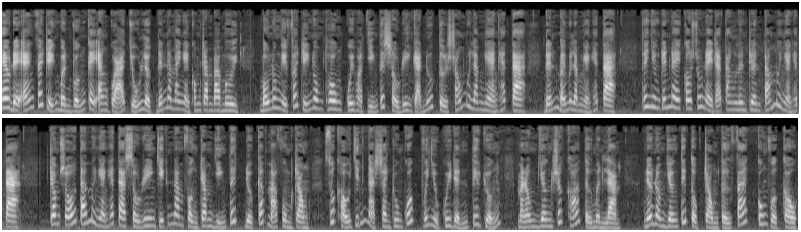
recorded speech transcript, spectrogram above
Theo đề án phát triển bền vững cây ăn quả chủ lực đến năm 2030, Bộ Nông nghiệp Phát triển Nông thôn quy hoạch diện tích sầu riêng cả nước từ 65.000 ha đến 75.000 ha. Thế nhưng đến nay con số này đã tăng lên trên 80.000 ha. Trong số 80.000 hecta sầu riêng, chỉ có 5% diện tích được cấp mã vùng trồng, xuất khẩu chính ngạch sang Trung Quốc với nhiều quy định tiêu chuẩn mà nông dân rất khó tự mình làm. Nếu nông dân tiếp tục trồng tự phát, cung vượt cầu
